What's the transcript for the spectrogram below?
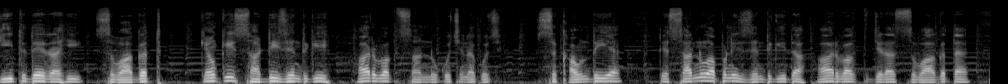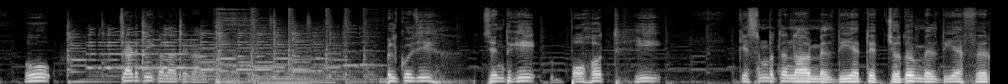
ਗੀਤ ਦੇ ਰਾਹੀਂ ਸਵਾਗਤ। ਕਿਉਂਕਿ ਸਾਡੀ ਜ਼ਿੰਦਗੀ ਹਰ ਵਕਤ ਸਾਨੂੰ ਕੁਝ ਨਾ ਕੁਝ ਸਿਖਾਉਂਦੀ ਹੈ ਤੇ ਸਾਨੂੰ ਆਪਣੀ ਜ਼ਿੰਦਗੀ ਦਾ ਹਰ ਵਕਤ ਜਿਹੜਾ ਸਵਾਗਤ ਹੈ, ਉਹ ਚੜ੍ਹਦੀ ਕਲਾ ਦੇ ਨਾਲ ਕਰਨਾ ਬਿਲਕੁਲ ਜੀ, ਜ਼ਿੰਦਗੀ ਬਹੁਤ ਹੀ ਕਿਸਮਤ ਨਾਲ ਮਿਲਦੀ ਹੈ ਤੇ ਜਦੋਂ ਮਿਲਦੀ ਹੈ ਫਿਰ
